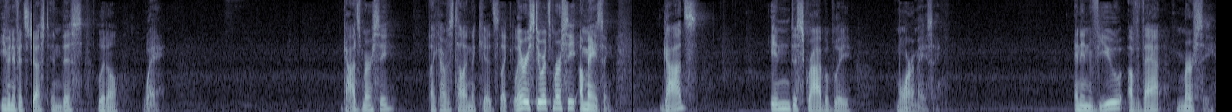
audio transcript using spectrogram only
even if it's just in this little way. God's mercy, like I was telling the kids, like Larry Stewart's mercy, amazing. God's indescribably more amazing. And in view of that mercy,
